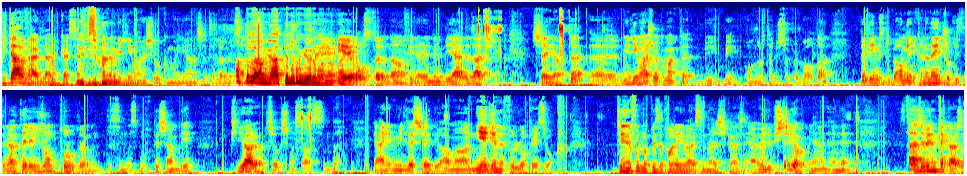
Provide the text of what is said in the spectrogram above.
bir daha verdiler birkaç sene sonra Milli Marşı okumayı yanlış hatırlamıyorsam. Hatırlamıyor, hatırlamıyorum onu. NBA All-Star'ında ama finalinde bir yerde daha çıkıp şey yaptı. Ee, Milli Marşı okumak da büyük bir onur tabii Super Bowl'da. Dediğimiz gibi Amerika'nın en çok izlenen televizyon programındasınız. Muhteşem bir PR çalışması aslında. Yani millet şey diyor ama niye Jennifer Lopez yok? Jennifer Lopez'e parayı versinler çıkarsın. Yani öyle bir şey yok yani hani. Sadece benim tek arzum.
